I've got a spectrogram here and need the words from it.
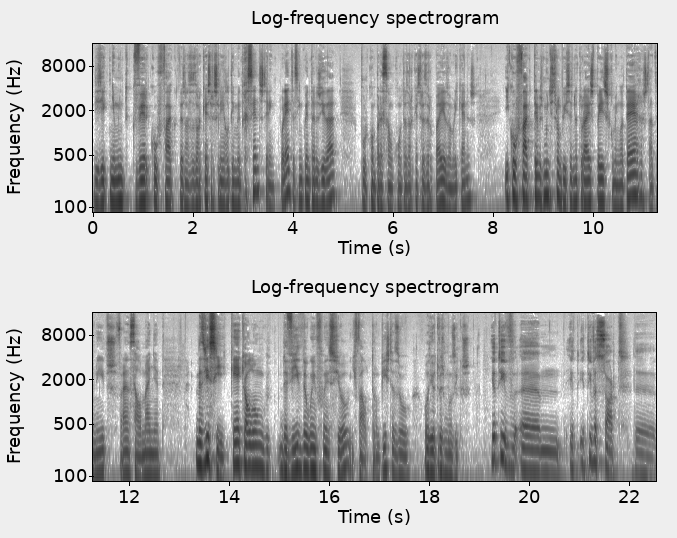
Dizia que tinha muito que ver com o facto das nossas orquestras serem relativamente recentes, terem 40, 50 anos de idade, por comparação com outras orquestras europeias ou americanas, e com o facto de termos muitos trompistas naturais de países como Inglaterra, Estados Unidos, França, Alemanha. Mas e assim, quem é que ao longo da vida o influenciou? E falo de trompistas ou, ou de outros músicos? Eu tive, hum, eu, eu, tive a sorte de,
